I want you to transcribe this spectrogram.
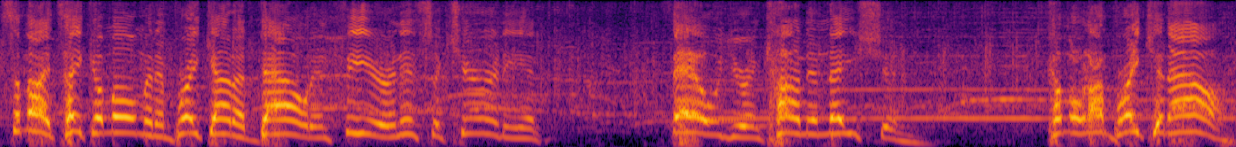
Somebody take a moment and break out of doubt and fear and insecurity and failure and condemnation. Come on, I'm breaking out.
